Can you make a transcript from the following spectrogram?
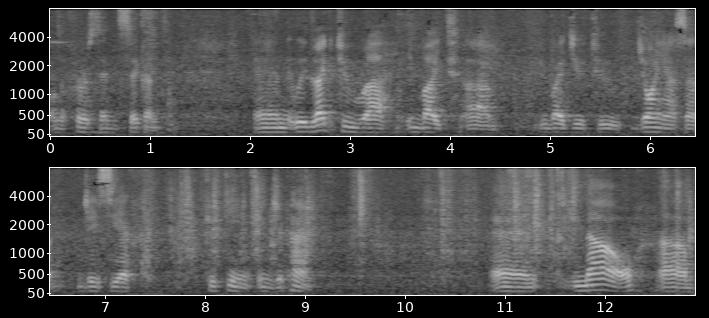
on the 1st and 2nd. And we'd like to uh, invite, um, invite you to join us at JCF 15 in Japan. And now, um,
